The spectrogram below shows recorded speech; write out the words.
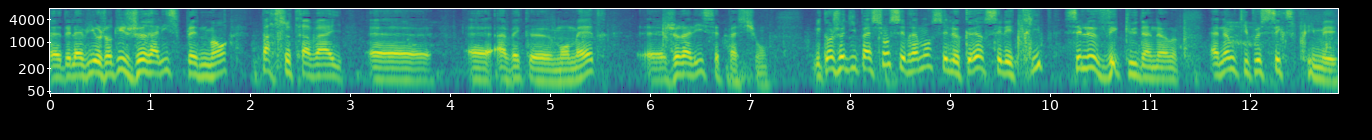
euh, de la vie. Aujourd'hui, je réalise pleinement, par ce travail euh, avec mon maître, je réalise cette passion. Mais quand je dis passion, c'est vraiment c'est le cœur, c'est les tripes, c'est le vécu d'un homme, un homme qui peut s'exprimer.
